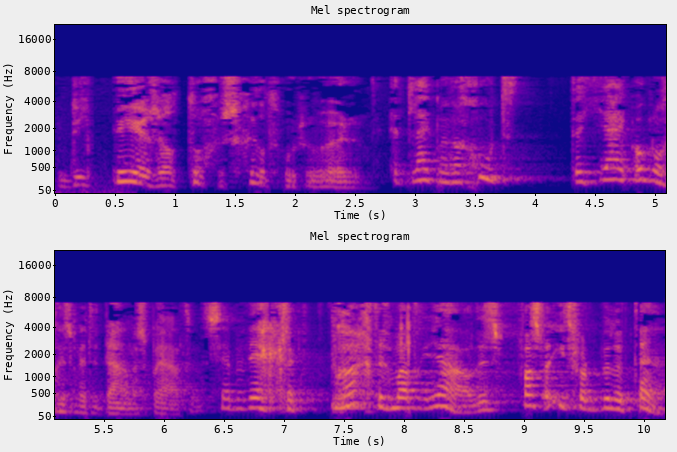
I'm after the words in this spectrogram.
Die peer zal toch geschild moeten worden. Het lijkt me wel goed dat jij ook nog eens met de dames praat. Ze hebben werkelijk prachtig materiaal. Dit is vast wel iets voor het bulletin.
